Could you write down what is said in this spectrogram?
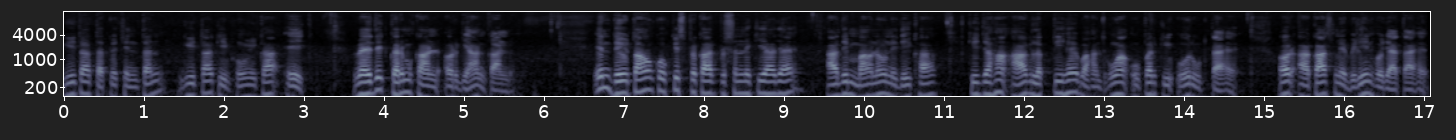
गीता तत्व चिंतन, गीता की भूमिका एक, वैदिक कर्म कांड और ज्ञान कांड इन देवताओं को किस प्रकार प्रसन्न किया जाए? आदिम मानव ने देखा कि जहाँ आग लगती है, वहाँ धुआँ ऊपर की ओर उठता है और आकाश में विलीन हो जाता है।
